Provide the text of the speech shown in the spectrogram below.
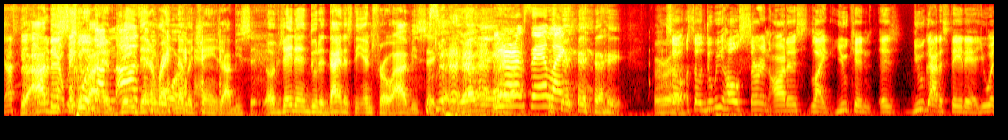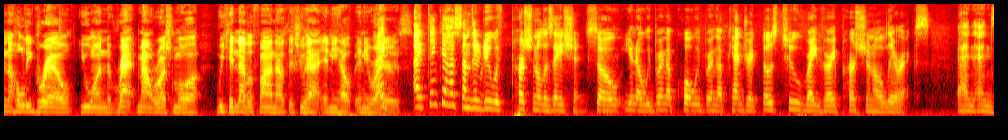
That's the Yo, I'd be sick We're live not about if in Jay didn't write. Never Change, I'd be sick. If Jay didn't do the Dynasty intro, I'd be sick. Like, you know what I mean? You know what I'm saying? Like Like. So, so do we hold certain artists like you can? Is you got to stay there? You in the Holy Grail? You on the Rap Mount Rushmore? We can never find out that you had any help, any I, writers. I think it has something to do with personalization. So you know, we bring up Cole, we bring up Kendrick. Those two write very personal lyrics, and and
